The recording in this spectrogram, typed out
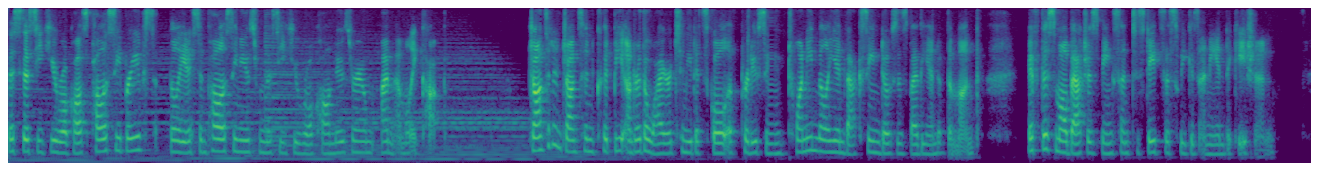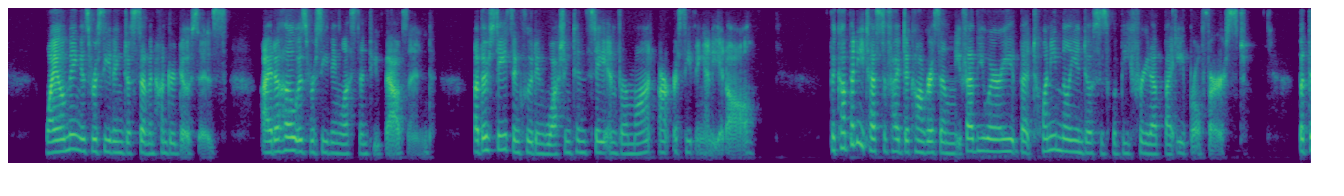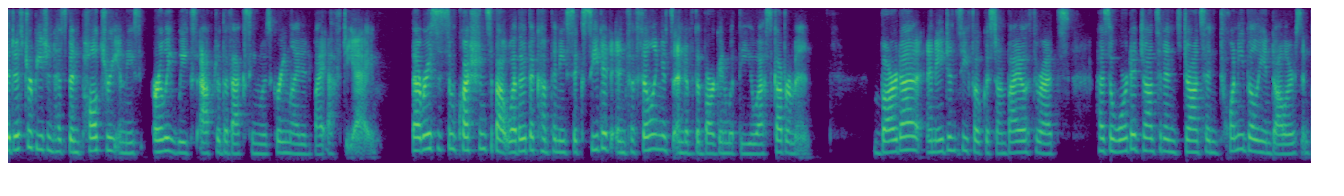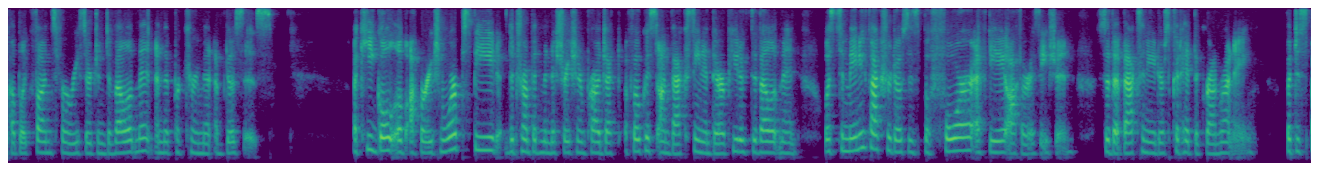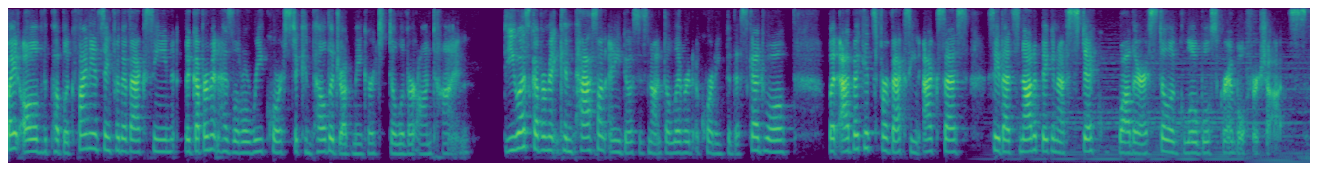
This is CQ Roll Call's Policy Briefs, the latest in policy news from the CQ Roll Call newsroom. I'm Emily Kopp. Johnson & Johnson could be under the wire to meet its goal of producing 20 million vaccine doses by the end of the month, if the small batches being sent to states this week is any indication. Wyoming is receiving just 700 doses. Idaho is receiving less than 2,000. Other states, including Washington state and Vermont, aren't receiving any at all. The company testified to Congress in late February that 20 million doses would be freed up by April 1st. But the distribution has been paltry in these early weeks after the vaccine was greenlighted by FDA. That raises some questions about whether the company succeeded in fulfilling its end of the bargain with the US government. BARDA, an agency focused on biothreats, has awarded Johnson & Johnson $20 billion in public funds for research and development and the procurement of doses. A key goal of Operation Warp Speed, the Trump administration project focused on vaccine and therapeutic development, was to manufacture doses before FDA authorization so that vaccinators could hit the ground running. But despite all of the public financing for the vaccine, the government has little recourse to compel the drug maker to deliver on time. The US government can pass on any doses not delivered according to the schedule, but advocates for vaccine access say that's not a big enough stick while there is still a global scramble for shots.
